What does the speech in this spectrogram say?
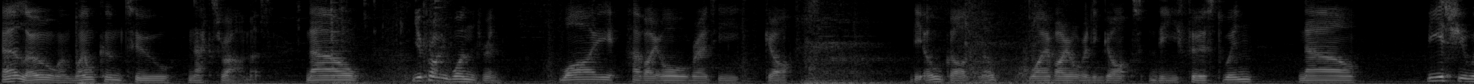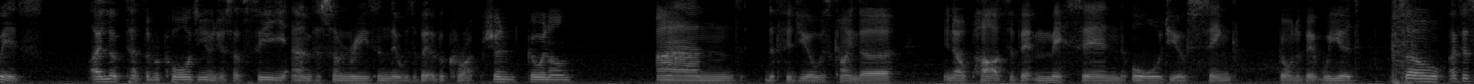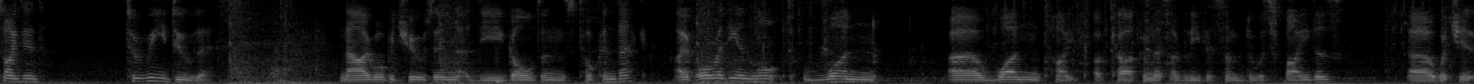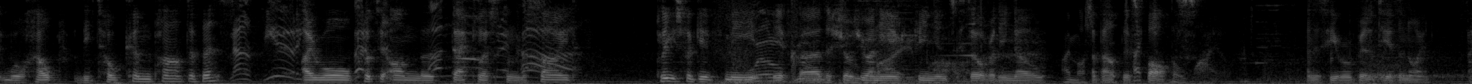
Hello and welcome to Naxxramas. Now, you're probably wondering, why have I already got the... Oh god, nope. Why have I already got the first win? Now, the issue is, I looked at the recording and just to see, and for some reason there was a bit of a corruption going on. And the video was kind of, you know, parts of it missing, audio sync going a bit weird. So I've decided to redo this. Now I will be choosing the Golden's token deck. I have already unlocked one uh, one type of card from this. I believe it's something to do with spiders, uh, which it will help the token part of this. I will put it on the deck list on the side. Please forgive me if uh, this shows you any inconvenience because I already know about this boss. And his hero ability is annoying.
